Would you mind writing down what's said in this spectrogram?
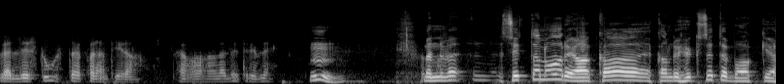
veldig stort det på den tida. Det var veldig trivelig. Mm. Men 17 år, ja. Hva kan du huske tilbake?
